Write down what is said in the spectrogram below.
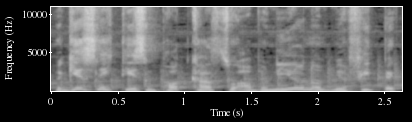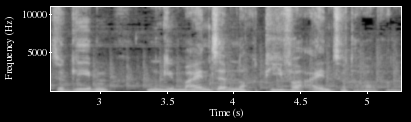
Vergiss nicht, diesen Podcast zu abonnieren und mir Feedback zu geben, um gemeinsam noch tiefer einzutauchen.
